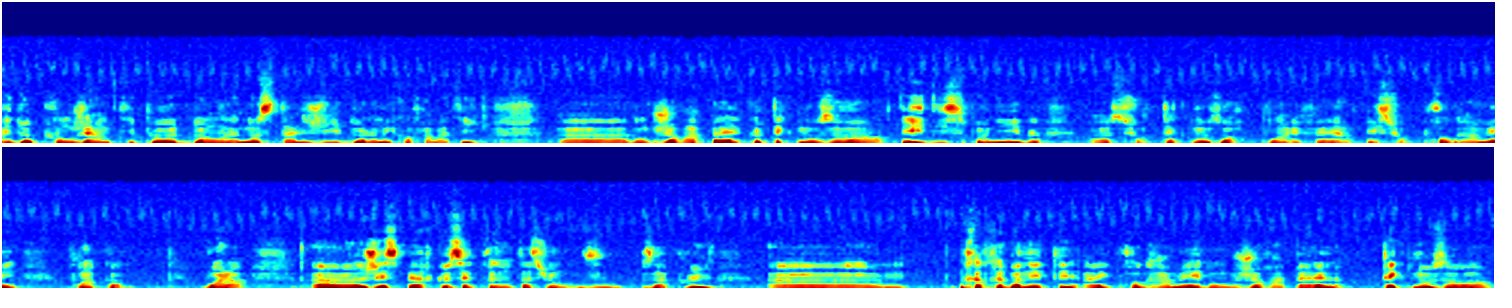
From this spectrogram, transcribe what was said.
et de plonger un petit peu dans la nostalgie de la micro-informatique. Euh, donc je rappelle que Technosaur est disponible euh, sur technosaur.fr et sur programmé.com. Voilà, euh, j'espère que cette présentation vous a plu. très très bon été avec Programmé, donc je rappelle, Technosaur,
